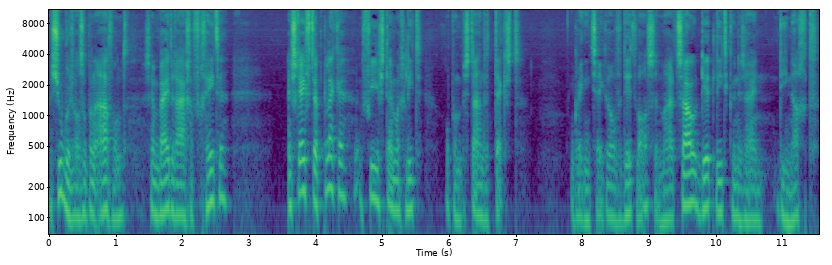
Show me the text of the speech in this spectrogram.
Schubert was op een avond zijn bijdrage vergeten en schreef ter plekke een vierstemmig lied op een bestaande tekst. Ik weet niet zeker of het dit was, maar het zou dit lied kunnen zijn, die nacht.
